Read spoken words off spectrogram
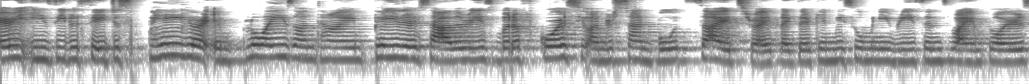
very easy to say just pay your employees on time, pay their salaries. But of course, you understand both sides, right? Like there can be so many reasons why employers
